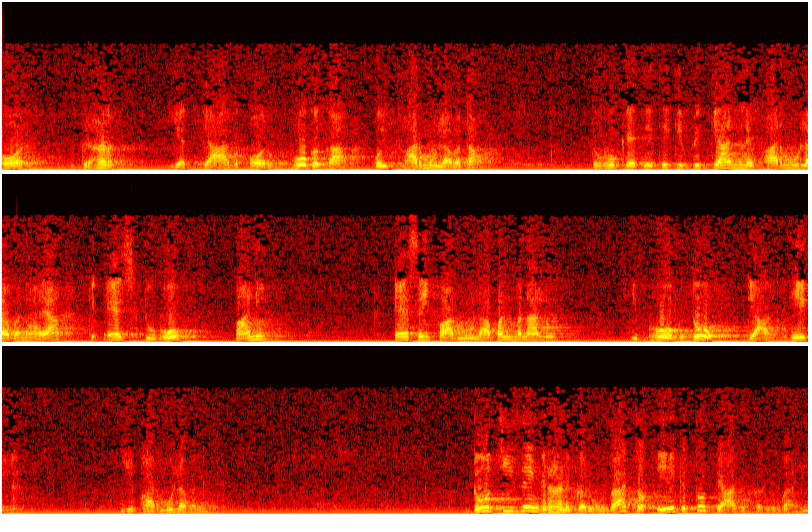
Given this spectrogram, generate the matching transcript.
और ग्रहण या त्याग और भोग का कोई फार्मूला बताओ। तो वो कहते थे कि विज्ञान ने फार्मूला बनाया कि एच टू ओ पानी, ऐसे ही फार्मूला अपन बना लो। कि भोग दो, त्याग एक। ये फार्मूला बन गया। दो चीज़ें ग्रहण करूँगा तो एक तो त्याग करूँगा ही।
